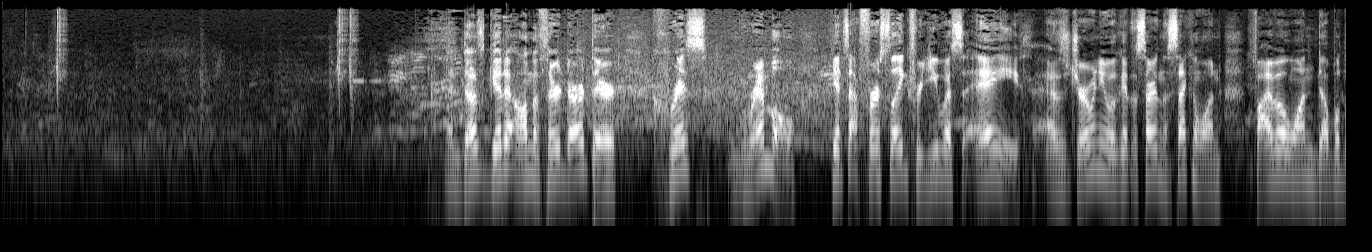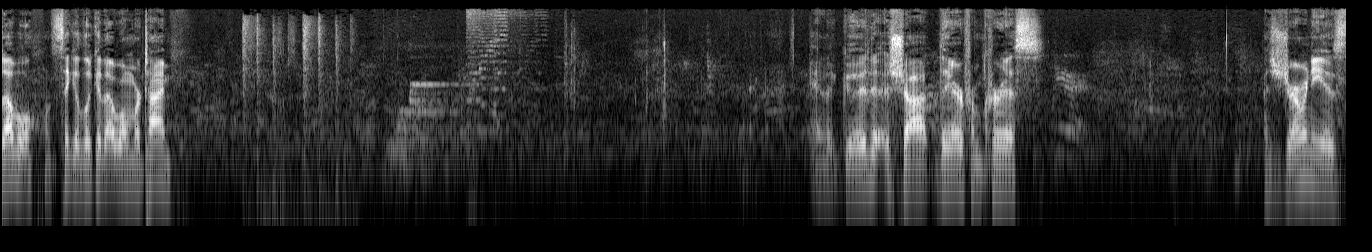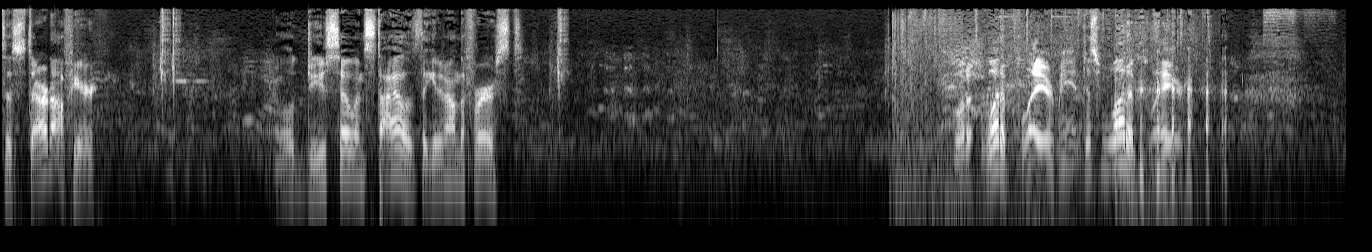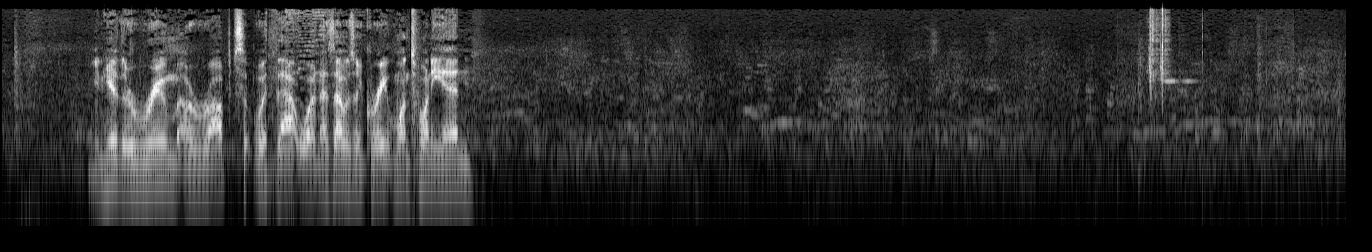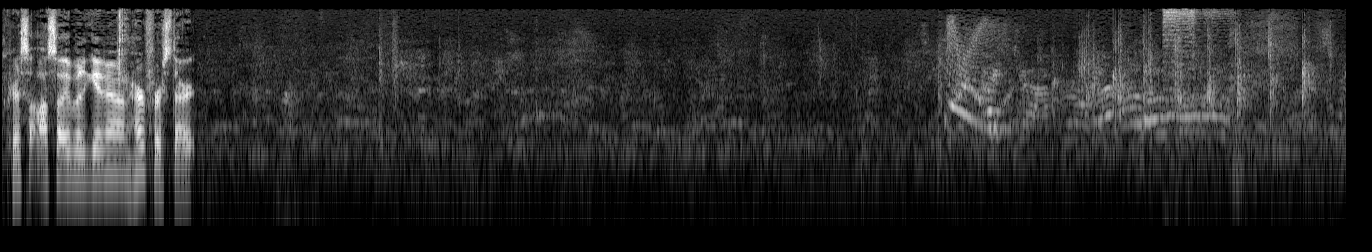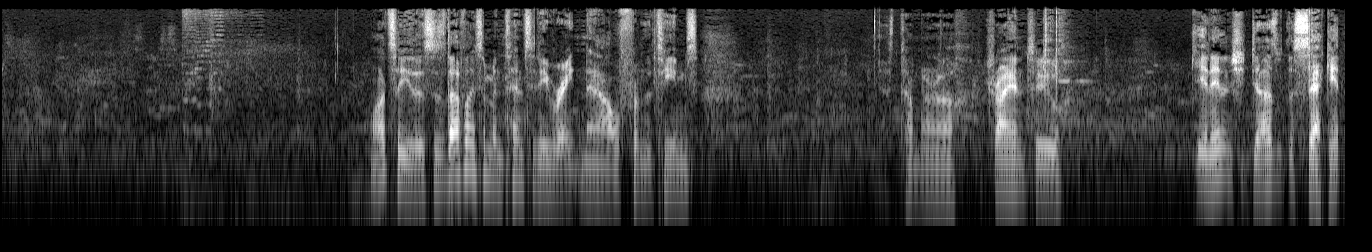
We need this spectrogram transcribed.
And does get it on the third dart there. Kris Grimal gets that first leg for USA as Germany will get the start in the second one. 501 double double. Let's take a look at that one more time. And a good shot there from Kris. As Germany is to start off here. And will do so in style as they get it on the first. What a, what a player, man. Just what a player. you can hear the room erupt with that one as that was a great 120 in. Kris also able to get in on her first start. Let's see. This is definitely some intensity right now from the teams. Yes, Tamara trying to get in, and she does with the second.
